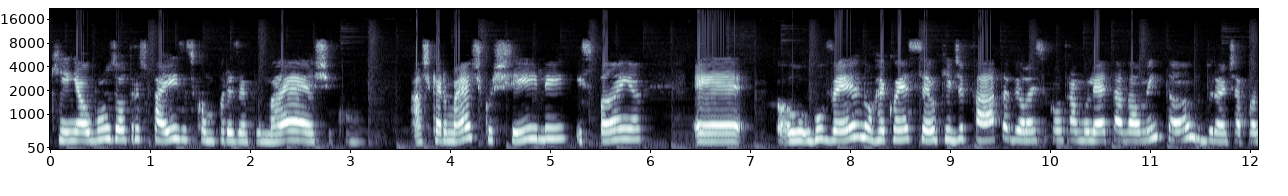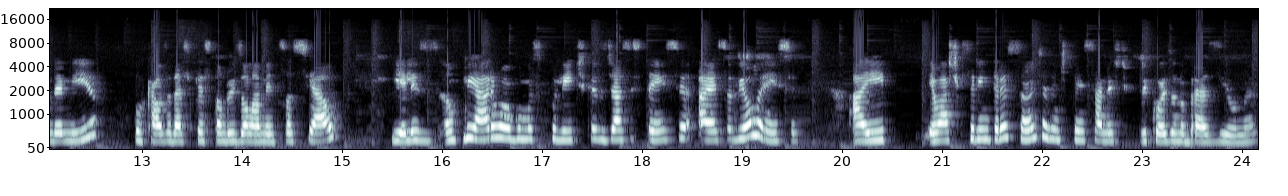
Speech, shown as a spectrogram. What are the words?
que em alguns outros países, como por exemplo México, acho que era o México, Chile, Espanha, é, o governo reconheceu que de fato a violência contra a mulher estava aumentando durante a pandemia por causa dessa questão do isolamento social e eles ampliaram algumas políticas de assistência a essa violência. Aí eu acho que seria interessante a gente pensar nesse tipo de coisa no Brasil, né?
